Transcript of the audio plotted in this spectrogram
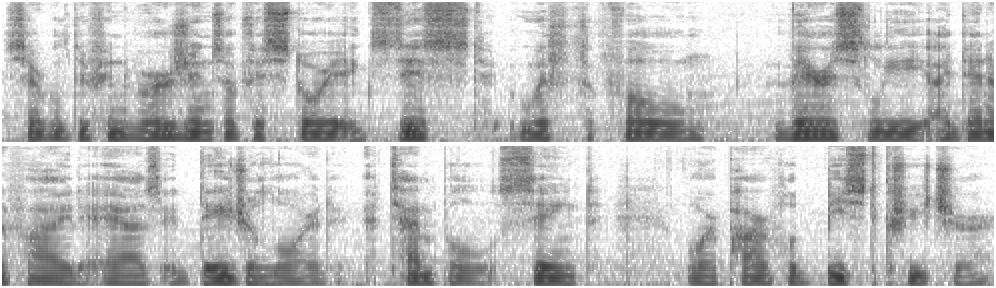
Several different versions of this story exist, with the foe variously identified as a Daedra Lord, a temple saint, or a powerful beast creature.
